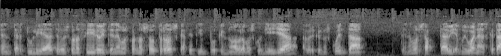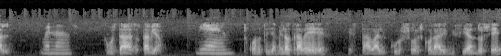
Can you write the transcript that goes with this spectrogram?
Estamos en Tertulias de lo Desconocido y tenemos con nosotros, que hace tiempo que no hablamos con ella, a ver qué nos cuenta. Tenemos a Octavia. Muy buenas, ¿qué tal? Buenas, ¿Cómo estás, Octavia? bien. Cuando te llamé la otra vez, estaba el curso escolar iniciándose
